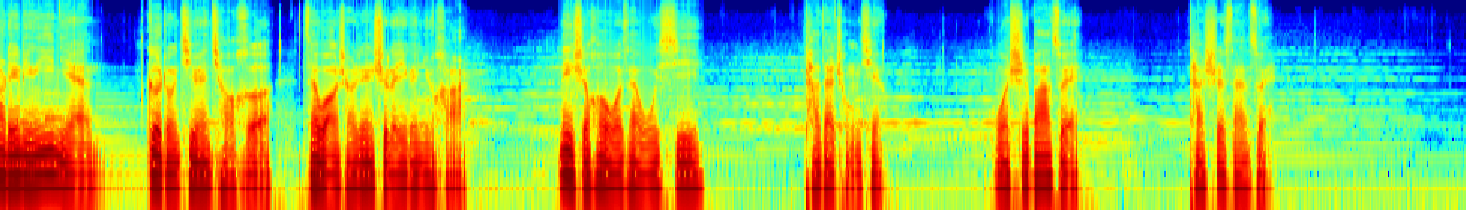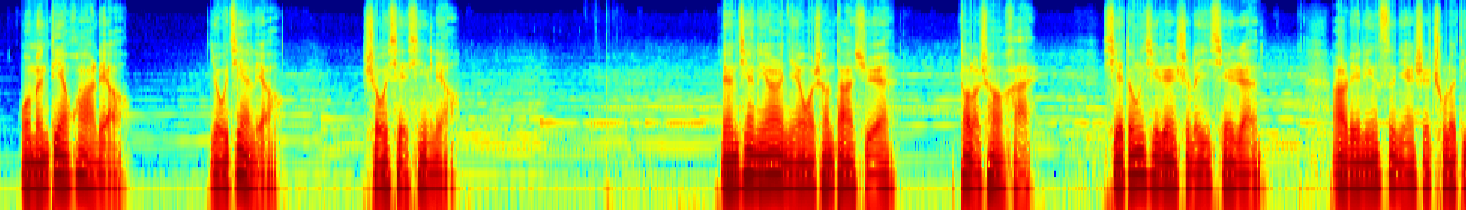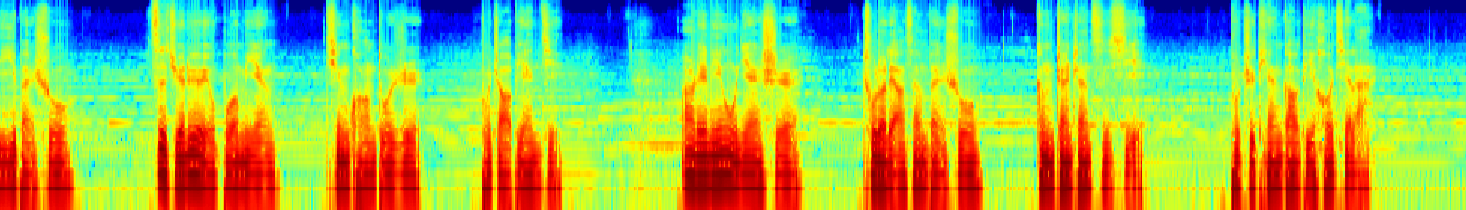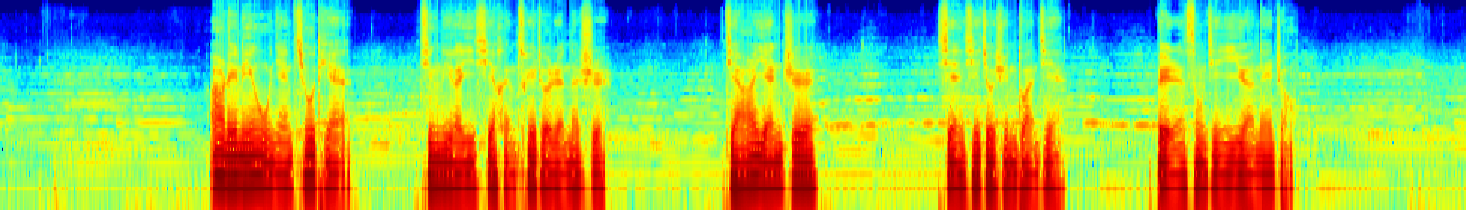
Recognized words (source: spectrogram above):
二零零一年，各种机缘巧合，在网上认识了一个女孩。那时候我在无锡，她在重庆。我十八岁，她十三岁。我们电话聊，邮件聊，手写信聊。两千零二年，我上大学，到了上海，写东西认识了一些人。二零零四年时出了第一本书，自觉略有薄名，轻狂度日，不着边际。二零零五年时，出了两三本书，更沾沾自喜，不知天高地厚起来。二零零五年秋天，经历了一些很摧折人的事。简而言之，险些就寻短见，被人送进医院那种。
